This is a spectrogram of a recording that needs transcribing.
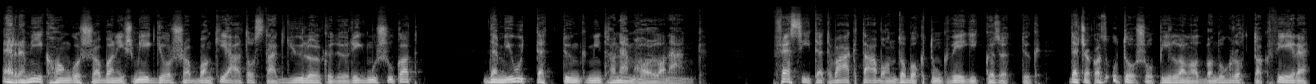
Erre még hangosabban és még gyorsabban kiáltozták gyűlölködő rigmusukat, de mi úgy tettünk, mintha nem hallanánk. Feszített vágtában dobogtunk végig közöttük, de csak az utolsó pillanatban ugrottak félre,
